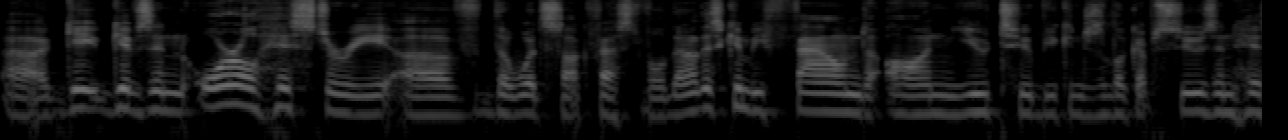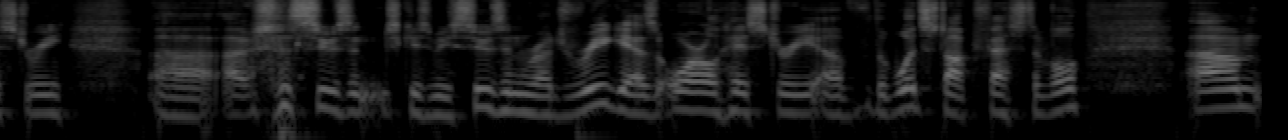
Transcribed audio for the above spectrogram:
uh, gave, gives an oral history of the Woodstock Festival. Now, this can be found on YouTube. You can just look up Susan history, uh, uh, Susan, excuse me, Susan Rodriguez oral history of the Woodstock Festival. Um,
